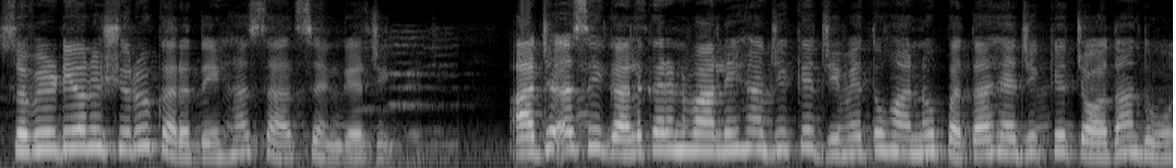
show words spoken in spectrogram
ਸੋ ਵੀਡੀਓ ਨੂੰ ਸ਼ੁਰੂ ਕਰਦੇ ਹਾਂ ਸਾਧ ਸੰਗਤ ਜੀ। ਅੱਜ ਅਸੀਂ ਗੱਲ ਕਰਨ ਵਾਲੇ ਹਾਂ ਜੀ ਕਿ ਜਿਵੇਂ ਤੁਹਾਨੂੰ ਪਤਾ ਹੈ ਜੀ ਕਿ 14 ਦੋ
